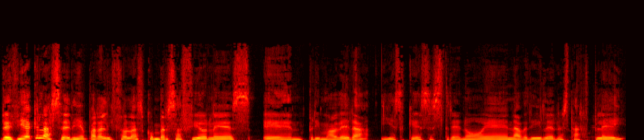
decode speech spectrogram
Decía que la serie paralizó las conversaciones en primavera y es que se estrenó en abril en Star Play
